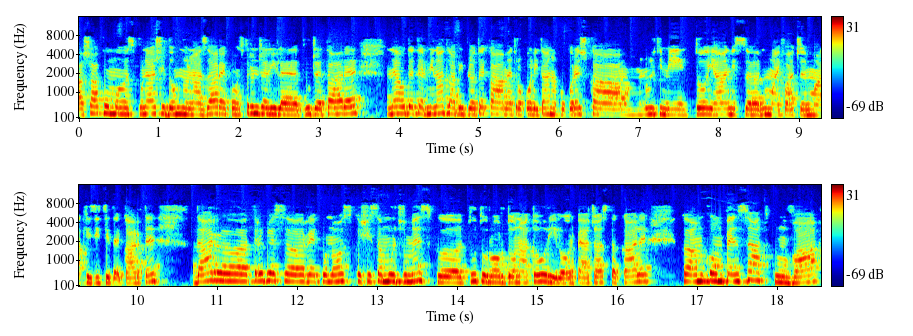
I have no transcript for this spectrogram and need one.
așa cum spunea și domnul Nazare, constrângerile bugetare ne-au determinat la Biblioteca Metropolitană București ca în ultimii doi ani să nu mai facem achiziții de carte, dar uh, trebuie să recunosc și să mulțumesc uh, tuturor donatorilor pe această cale că am compensat cumva war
